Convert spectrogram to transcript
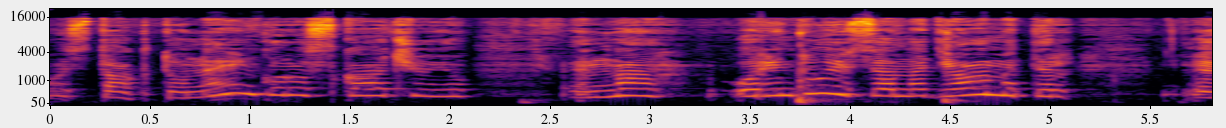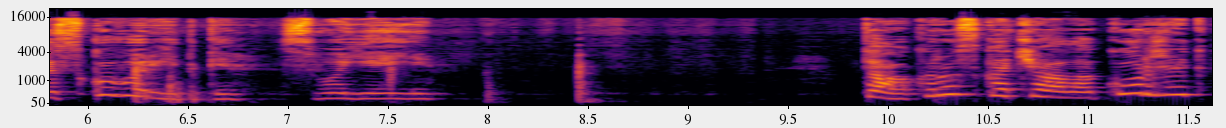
Ось так тоненько розкачую. На, орієнтуюся на діаметр е, сковорідки своєї. Так, розкачала коржик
